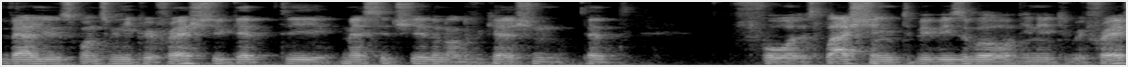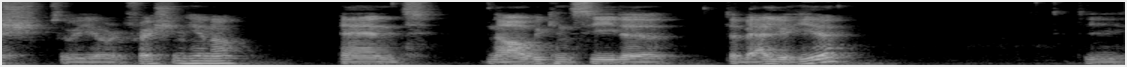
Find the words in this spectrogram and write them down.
values once we hit refresh you get the message here the notification that for the splashing to be visible you need to refresh. So we are refreshing here now. And now we can see the the value here. The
